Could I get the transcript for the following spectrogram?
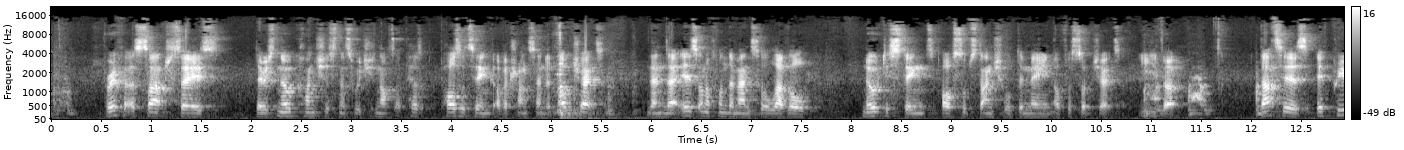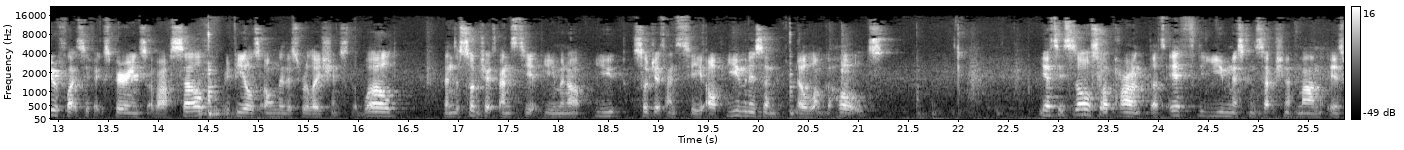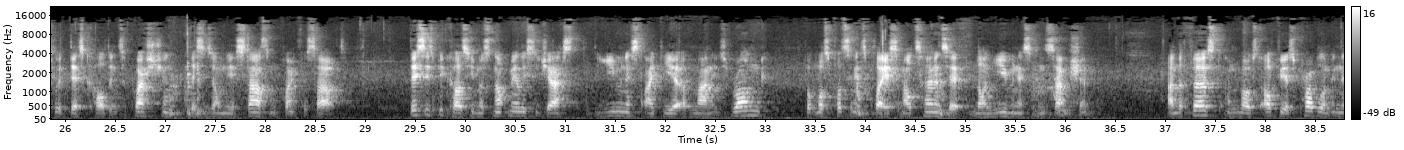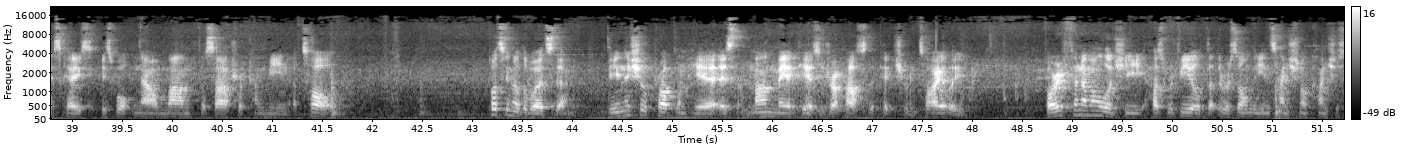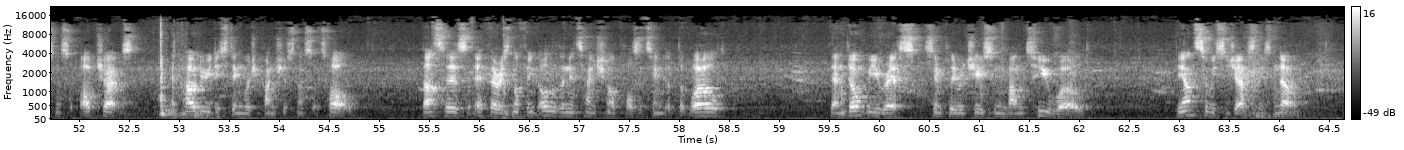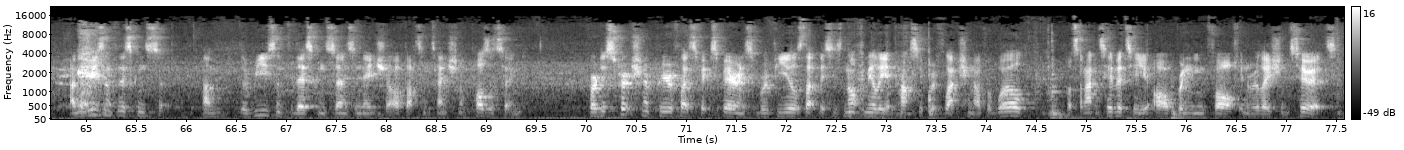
For if, as Sartre says, there is no consciousness which is not a positing of a transcendent object, then there is, on a fundamental level, no distinct or substantial domain of the subject either. That is, if pre reflective experience of ourself reveals only this relation to the world, then the subject entity of, human, subject entity of humanism no longer holds. Yet it is also apparent that if the humanist conception of man is with this called into question, this is only a starting point for Sartre. This is because he must not merely suggest that the humanist idea of man is wrong, but must put in its place an alternative, non humanist conception. And the first and most obvious problem in this case is what now man for Sartre can mean at all. Put in other words, then, the initial problem here is that man may appear to drop out of the picture entirely. For if phenomenology has revealed that there is only intentional consciousness of objects, then how do we distinguish consciousness at all? That is, if there is nothing other than intentional positing of the world, then don't we risk simply reducing man to world? The answer we suggest is no. And the reason for this, concern, um, the reason for this concerns the nature of that intentional positing. For a description of pre-reflective experience reveals that this is not merely a passive reflection of a world, but an activity or bringing forth in relation to it.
